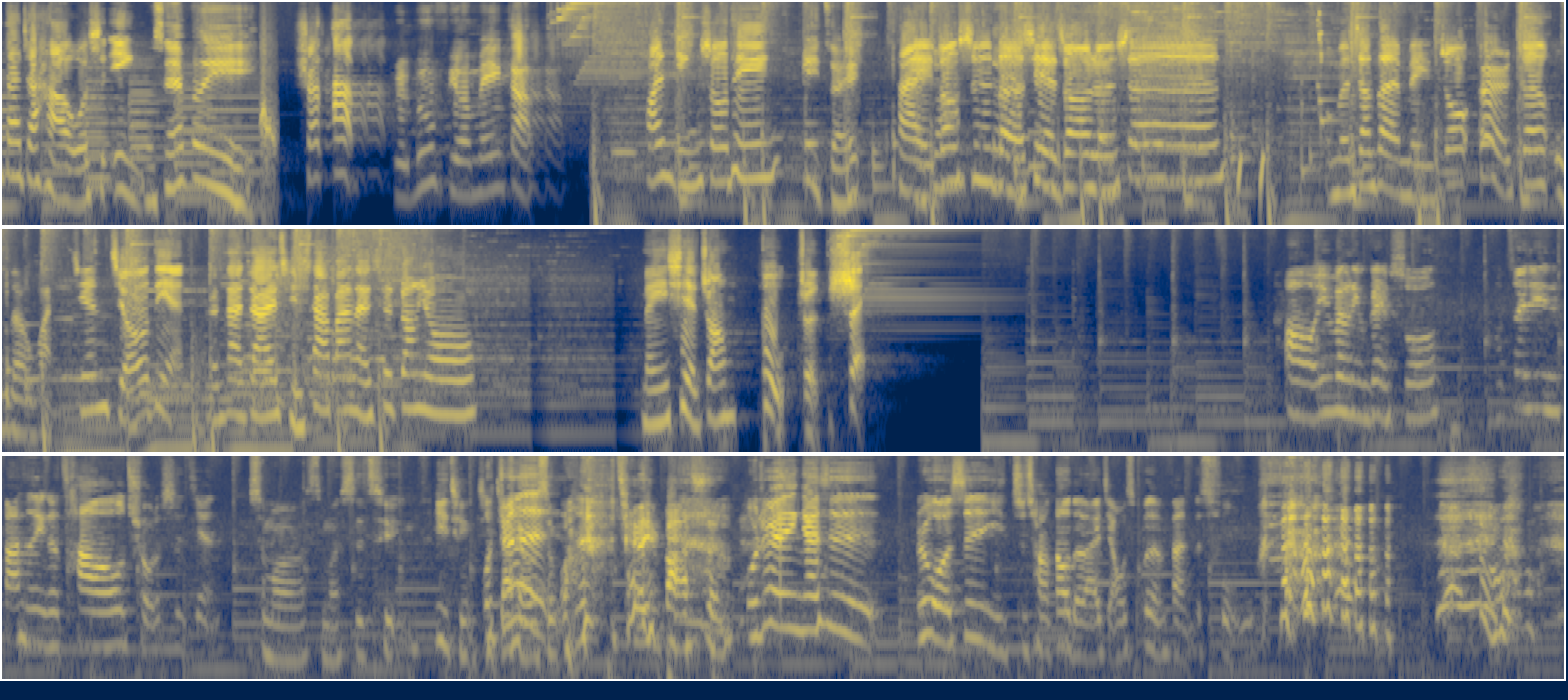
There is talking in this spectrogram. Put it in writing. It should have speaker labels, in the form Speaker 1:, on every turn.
Speaker 1: Hello，大家好，我是 In，
Speaker 2: 我是 Emily。
Speaker 1: Shut
Speaker 3: up，Remove your makeup。
Speaker 1: 欢迎收听
Speaker 2: 闭嘴！
Speaker 1: 彩妆师的卸妆人生。我们将在每周二跟五的晚间九点，
Speaker 2: 跟大家一起下班来卸妆哟。
Speaker 1: 没卸妆不准睡。哦，Evelyn，我跟你说，我最近发生一个超糗的事件。
Speaker 3: 什么什么事情？疫情期
Speaker 1: 我觉得
Speaker 3: 间还有什么 可以发生？
Speaker 1: 我觉得应该是，如果是以职场道德来讲，我是不能犯的错误。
